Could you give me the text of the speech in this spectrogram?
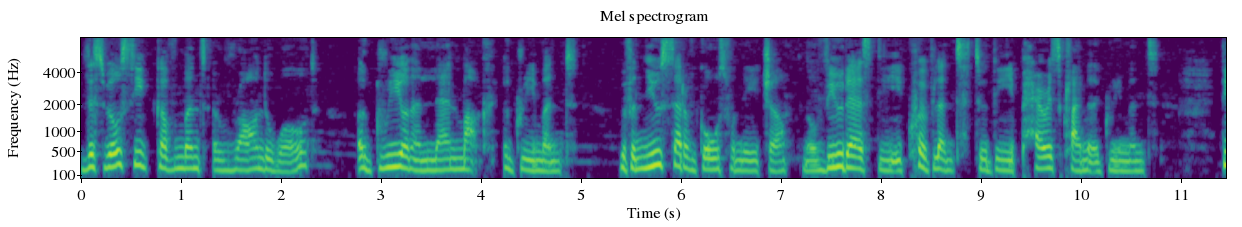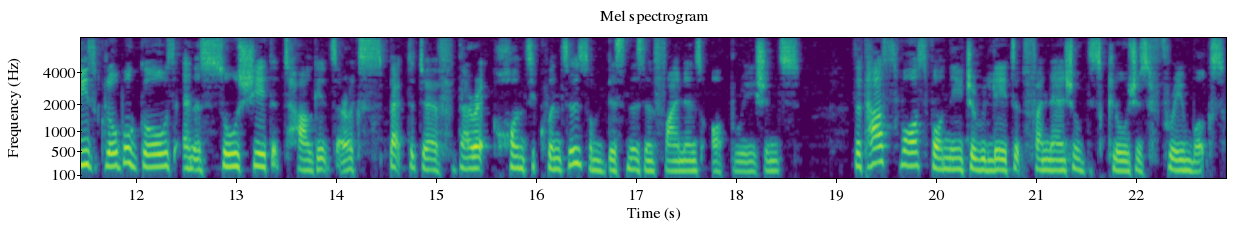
This will see governments around the world agree on a landmark agreement with a new set of goals for nature, you know, viewed as the equivalent to the Paris Climate Agreement. These global goals and associated targets are expected to have direct consequences on business and finance operations. The Task Force for Nature Related Financial Disclosures Frameworks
